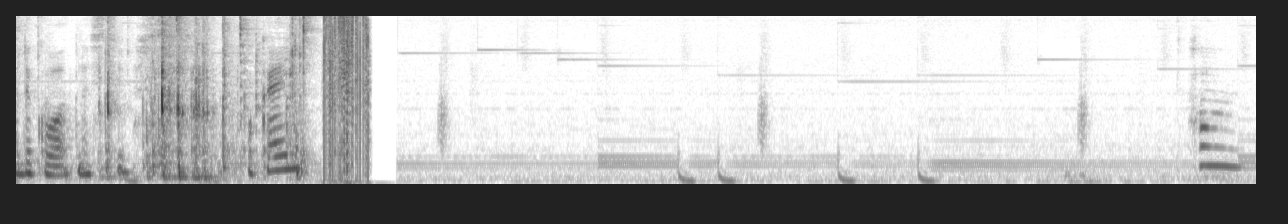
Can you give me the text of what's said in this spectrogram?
адекватності. Окей? Хай.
